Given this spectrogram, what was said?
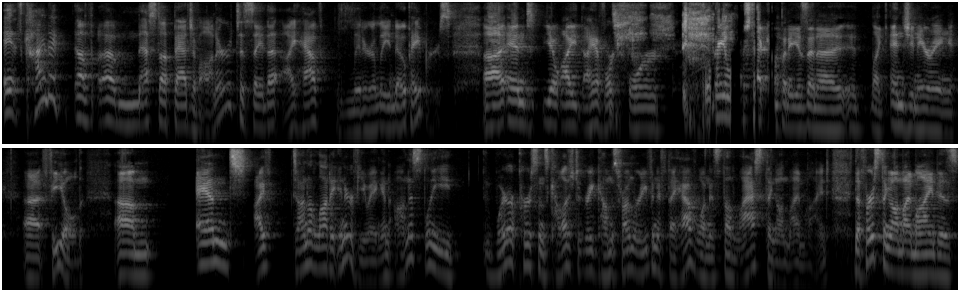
it's kind of, a messed up badge of honor to say that I have literally no papers. Uh, and you know, I, I have worked for very large tech companies in a like engineering uh, field, um, and I've done a lot of interviewing. And honestly, where a person's college degree comes from, or even if they have one, is the last thing on my mind. The first thing on my mind is,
